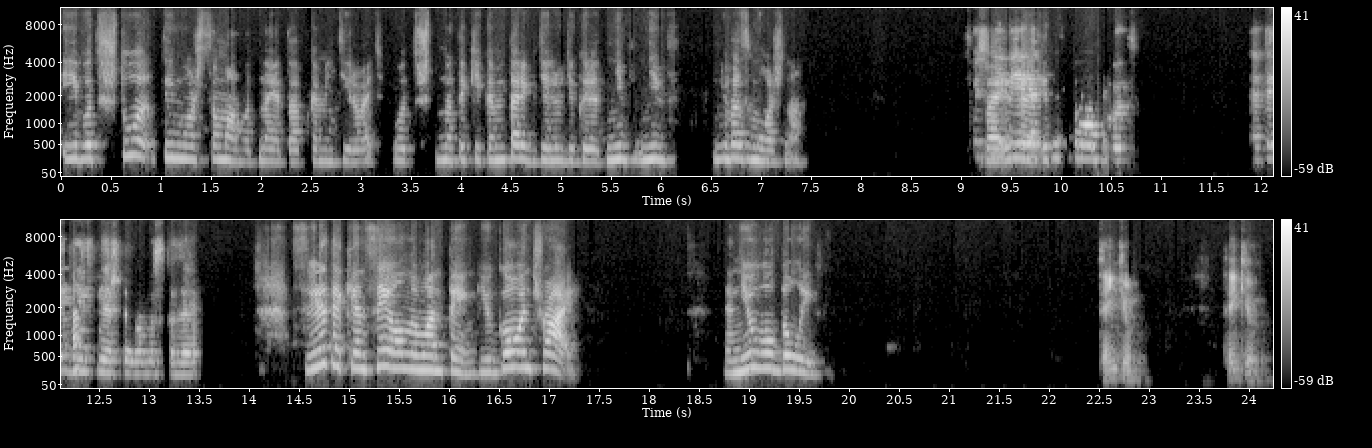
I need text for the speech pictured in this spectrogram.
и вот что ты можешь сама вот на это откомментировать, вот на такие комментарии, где люди говорят, не, не, невозможно. Пусть не это- верят, это- пробуют. Это единственное, что я могу сказать. Света can say only one thing, you go and try, and you will believe. Thank you. Thank you.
